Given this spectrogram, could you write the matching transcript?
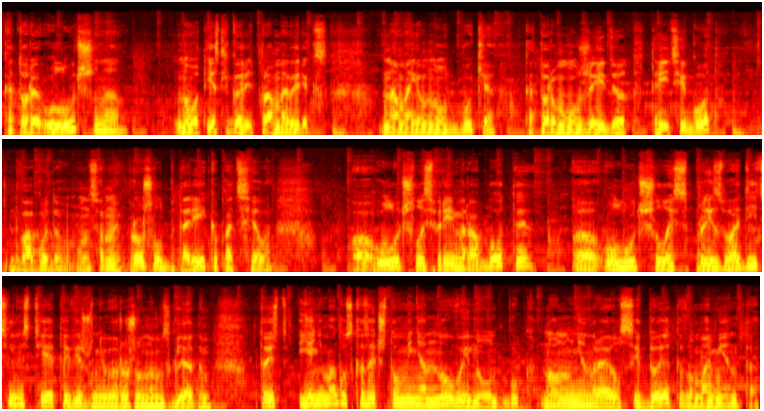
которая улучшена, ну вот если говорить про Mavericks, на моем ноутбуке, которому уже идет третий год, два года он со мной прожил, батарейка подсела, улучшилось время работы, Э, улучшилась производительность, я это вижу невооруженным взглядом. То есть я не могу сказать, что у меня новый ноутбук, но он мне нравился и до этого момента,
